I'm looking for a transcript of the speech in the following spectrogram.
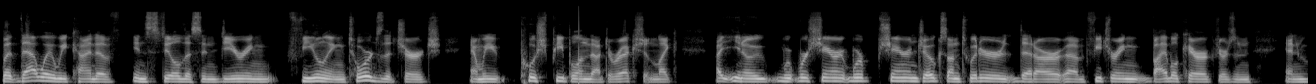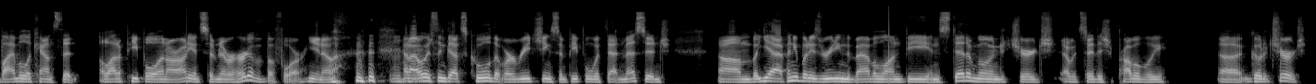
But that way, we kind of instill this endearing feeling towards the church, and we push people in that direction. Like I, you know, we're, we're, sharing we're sharing jokes on Twitter that are um, featuring Bible characters and and Bible accounts that a lot of people in our audience have never heard of before. You know, mm-hmm. and I mm-hmm. always think that's cool that we're reaching some people with that message. Um, but yeah, if anybody's reading the Babylon Bee instead of going to church, I would say they should probably uh, go to church.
